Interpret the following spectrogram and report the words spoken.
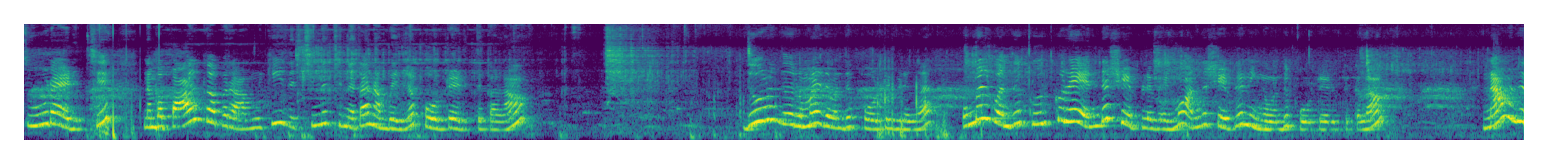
சூடாயிடுச்சு. நம்ம பால் காப்பர் அமுக்கி இதை சின்ன சின்னதாக நம்ம இதில் போட்டு எடுத்துக்கலாம். தூரம் தூரமாக இதை வந்து போட்டு விடுங்க. உங்களுக்கு வந்து குர்குரே எந்த ஷேப்பில் வேணுமோ அந்த ஷேப்பில் நீங்கள் வந்து போட்டு எடுத்துக்கலாம். நான் வந்து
